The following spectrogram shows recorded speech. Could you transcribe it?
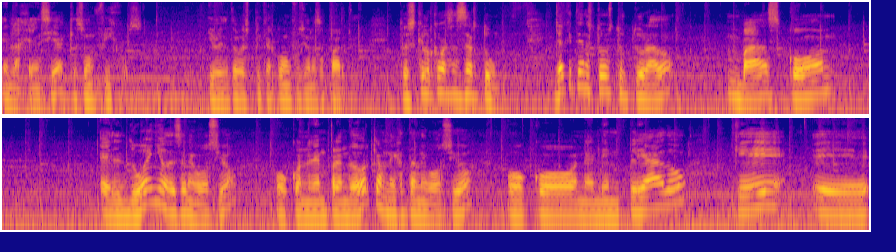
en la agencia que son fijos. Y ahorita te voy a explicar cómo funciona esa parte. Entonces, ¿qué es lo que vas a hacer tú? Ya que tienes todo estructurado, vas con el dueño de ese negocio, o con el emprendedor que maneja tal negocio, o con el empleado que eh,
